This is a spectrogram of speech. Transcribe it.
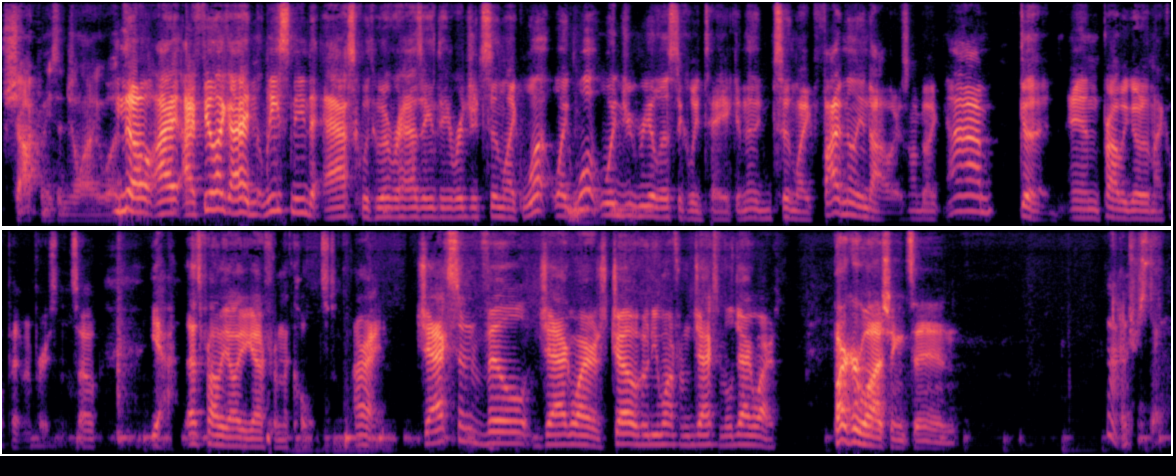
shocked when he said Jelani Woods. No, I, I feel like I at least need to ask with whoever has Anthony Richardson, like what like what would you realistically take? And then send like five million dollars. And I'll be like, I'm good, and probably go to the Michael Pittman person. So yeah, that's probably all you got from the Colts. All right. Jacksonville Jaguars. Joe, who do you want from the Jacksonville Jaguars? Parker Washington. Interesting.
